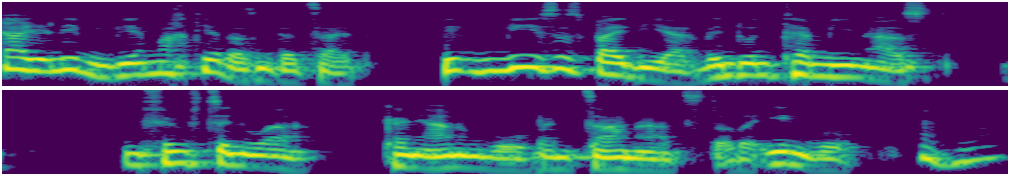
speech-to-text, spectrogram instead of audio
Ja, ihr Lieben, wie macht ihr das mit der Zeit? Wie, wie ist es bei dir, wenn du einen Termin hast? Um 15 Uhr, keine Ahnung wo, beim Zahnarzt oder irgendwo. Mhm.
